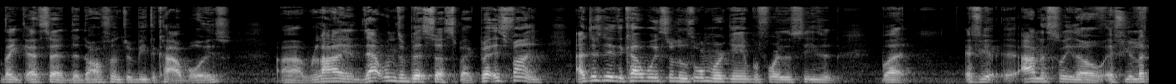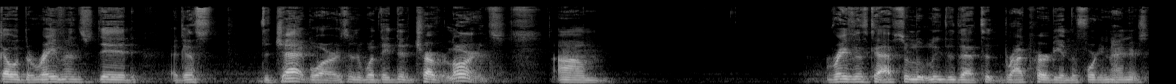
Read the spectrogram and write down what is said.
like I said, the Dolphins would beat the Cowboys. Um, Lions, that one's a bit suspect, but it's fine. I just need the Cowboys to lose one more game before the season. But if you honestly though, if you look at what the Ravens did against the Jaguars and what they did to Trevor Lawrence. Um, Ravens could absolutely do that to Brock Purdy and the 49ers.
